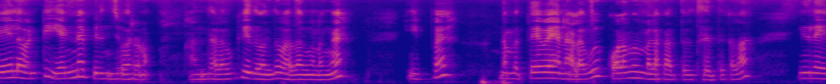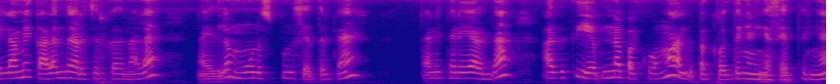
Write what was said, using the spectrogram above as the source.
மேலே வந்துட்டு எண்ணெய் பிரிஞ்சு வரணும். அந்த அளவுக்கு இது வந்து வதங்கணுங்க. இப்போ நம்ம தேவையான அளவு குழம்பு மிளகாத்தூள் சேர்த்துக்கலாம். இதில் எல்லாமே கலந்து அரைச்சிருக்கிறதுனால நான் இதில் மூணு ஸ்பூன் சேர்த்துருக்கேன். தனித்தனியாக இருந்தால் அதுக்கு என்ன பக்குவமோ அந்த பக்குவத்துக்கு நீங்கள் சேர்த்துங்க.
